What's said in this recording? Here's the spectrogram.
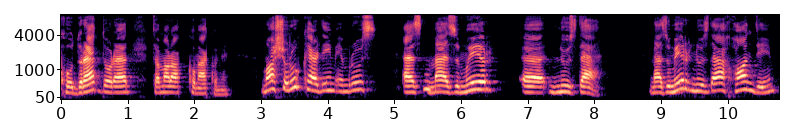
قدرت دارد تا ما را کمک کنه. ما شروع کردیم امروز از مزمور اه، 19 مزمور 19 خواندیم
